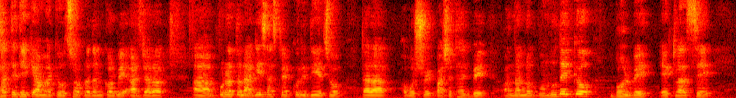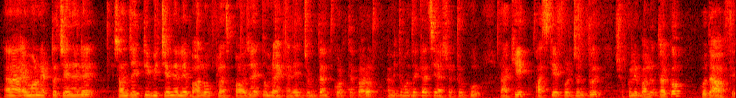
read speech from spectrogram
সাথে থেকে আমাকে উৎসাহ প্রদান করবে। আর যারা পুরাতন আগেই সাবস্ক্রাইব করে দিয়েছ, তারা অবশ্যই পাশে থাকবে। অন্যান্য বন্ধুদেরকেও বলবে এই ক্লাসে এমন একটা চ্যানেলে সঞ্জয় টিভি চ্যানেলে ভালো ক্লাস পাওয়া যায়, তোমরা এখানে যোগদান করতে পারো। আমি তোমাদের কাছে আশাটুকু রাখি। আজকে এ পর্যন্তই। সকলে ভালো থাকো। খুদা হাফিজ।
